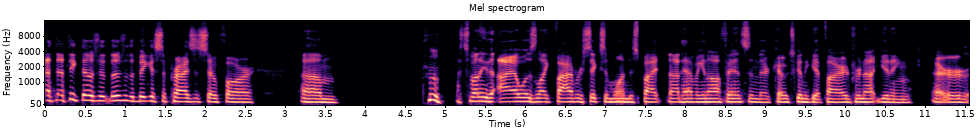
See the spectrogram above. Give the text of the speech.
I, th- I think those are those are the biggest surprises so far. Um, hmm, it's funny that Iowa's like five or six and one despite not having an offense, and their coach going to get fired for not getting or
